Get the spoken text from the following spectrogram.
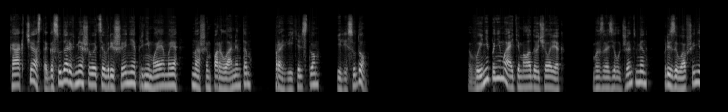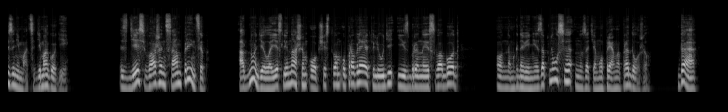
Как часто государь вмешивается в решения, принимаемые нашим парламентом, правительством или судом? Вы не понимаете, молодой человек, – возразил джентльмен, призывавший не заниматься демагогией. «Здесь важен сам принцип. Одно дело, если нашим обществом управляют люди, избранные свобод...» Он на мгновение запнулся, но затем упрямо продолжил. «Да,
